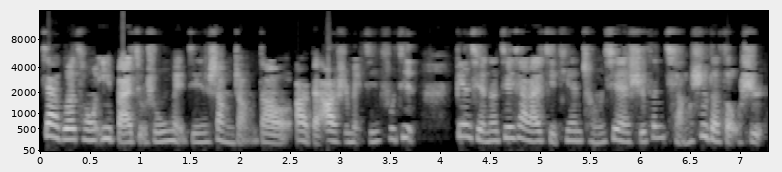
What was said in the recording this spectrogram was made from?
价格从一百九十五美金上涨到二百二十美金附近，并且呢，接下来几天呈现十分强势的走势。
